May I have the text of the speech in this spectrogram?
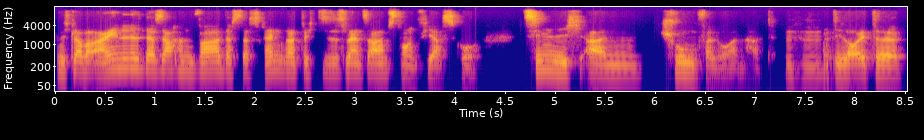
Und ich glaube, eine der Sachen war, dass das Rennrad durch dieses Lance Armstrong-Fiasko ziemlich an Schwung verloren hat. Mhm. Und die Leute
